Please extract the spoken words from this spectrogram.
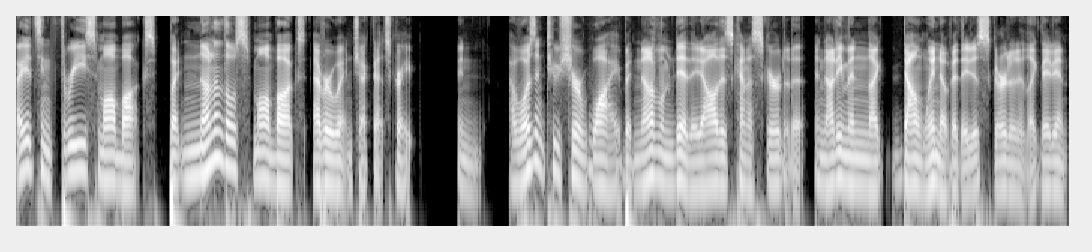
I had seen three small bucks, but none of those small bucks ever went and checked that scrape. And I wasn't too sure why, but none of them did. They all just kind of skirted it, and not even like downwind of it. They just skirted it, like they didn't.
